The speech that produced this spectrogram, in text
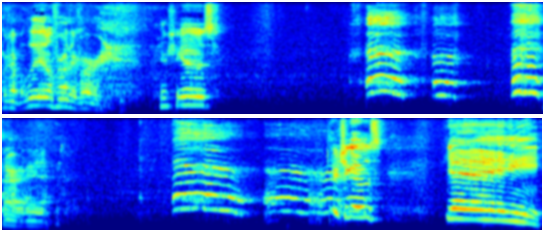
Put up a little farther for her. Here she goes. Alright. There she goes. Yay!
